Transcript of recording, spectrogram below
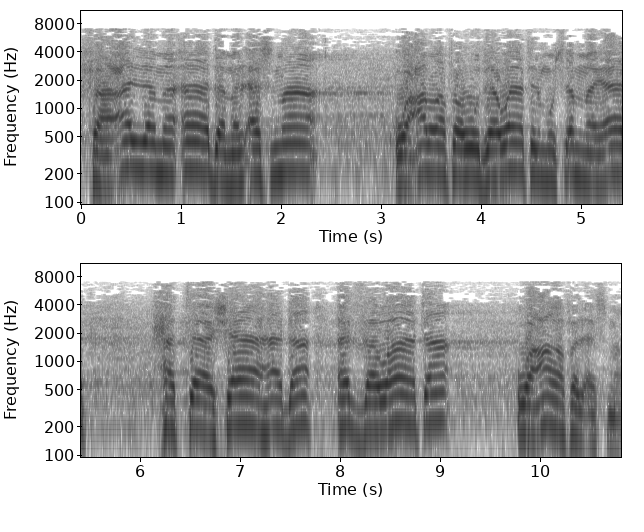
فعلم آدم الأسماء وعرفه ذوات المسميات حتى شاهد الذوات وعرف الأسماء.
